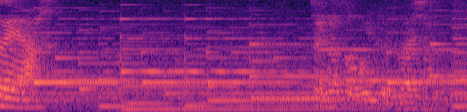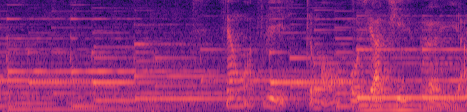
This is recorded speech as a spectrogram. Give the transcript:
对啊。那你那时候一个人都在想什么？想我自己怎么活下去而已啊。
